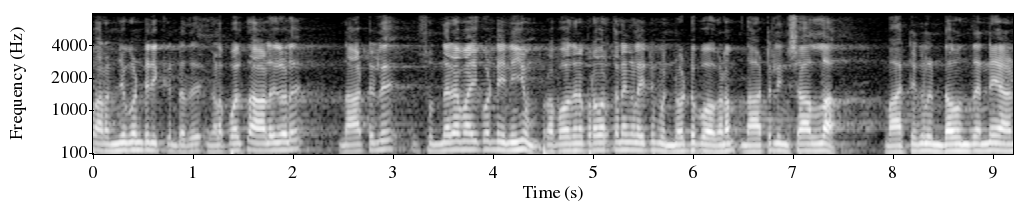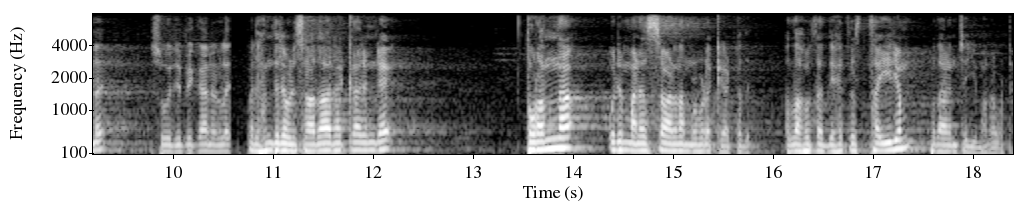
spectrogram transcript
പറഞ്ഞുകൊണ്ടിരിക്കേണ്ടത്. നിങ്ങളെപ്പോലത്തെ ആളുകൾ നാട്ടിൽ സുന്ദരമായി കൊണ്ട് ഇനിയും പ്രബോധന പ്രവർത്തനങ്ങളായിട്ട് മുന്നോട്ട് പോകണം. നാട്ടിൽ ഇൻഷാല്ല മാറ്റങ്ങൾ ഉണ്ടാവും തന്നെയാണ് സൂചിപ്പിക്കാനുള്ള അലഹമില്ല ഒരു സാധാരണക്കാരന്റെ തുറന്ന ഒരു മനസ്സാണ് നമ്മളിവിടെ കേട്ടത്. അള്ളാഹു അദ്ദേഹത്തിന് സ്ഥൈര്യം പ്രദാനം ചെയ്യുമാറാവട്ടെ.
